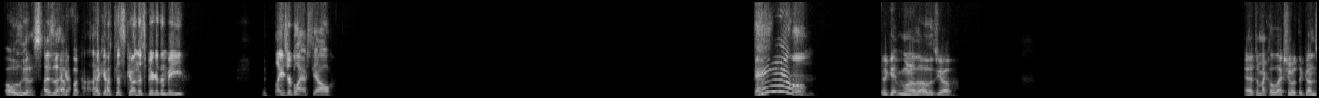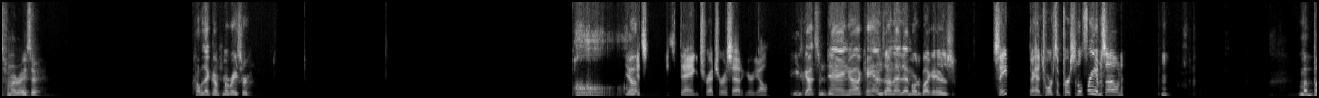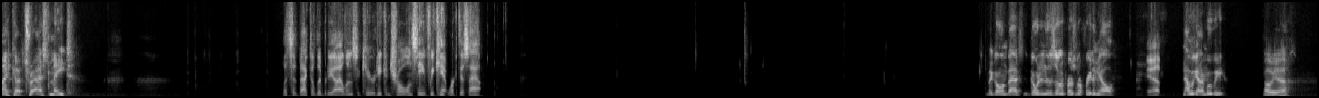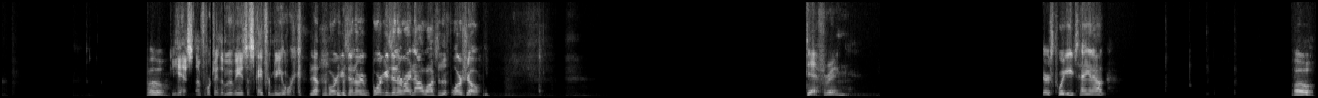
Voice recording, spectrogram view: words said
Oh, look at the size of that fucking. I got this gun that's bigger than me. Laser blast, y'all. Damn! Gotta get me one of those, yo. Add it to my collection with the guns from Eraser. Oh, that gun from Eraser. Yep, It's it's dang treacherous out here, y'all. he's got some dang uh, cannons on that, that motorbike of his. See, they're heading towards the personal freedom zone. My bike got trashed, mate. Let's head back to Liberty Island Security Control and see if we can't work this out. They're going back, going into the zone of personal freedom, y'all. Yep. Now we got a movie. Oh yeah. Oh, Yes. Unfortunately, the movie is Escape from New York. Yep, Borgie's in there. Borgie's in there right now watching the floor show. Death Ring. There's Twiggy just hanging out. Oh,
